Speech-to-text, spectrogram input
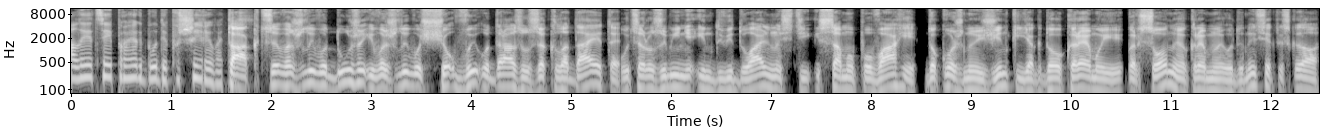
але цей проект буде поширюватися. Так, це важливо дуже і важливо, що ви одразу закладаєте у це розуміння індивідуальності і самоповаги до кожної жінки, як до окремої персони, окремої одиниці, як ти сказала.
